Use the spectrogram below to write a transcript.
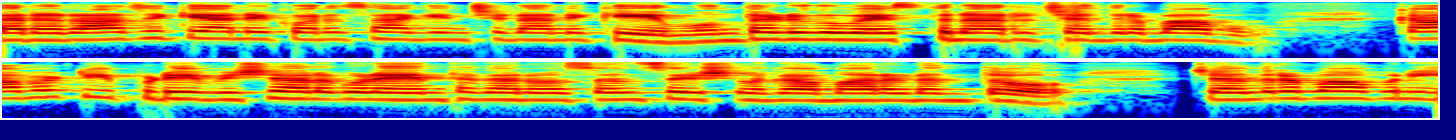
తన రాజకీయాన్ని కొనసాగించడానికి ముందడుగు వేస్తున్నారు చంద్రబాబు. కాబట్టి ఇప్పుడు ఈ విషయాలు కూడా ఎంతగానో సెన్సేషన్గా మారడంతో చంద్రబాబుని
